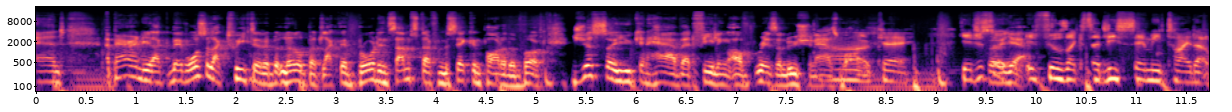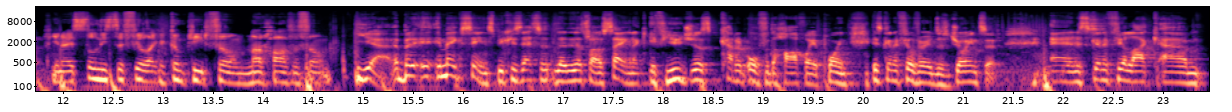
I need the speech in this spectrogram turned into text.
And apparently, like they've also like tweaked it a little bit. Like they've brought in some stuff from the second part of the book, just so you can have that feeling of resolution as well. ah, okay, yeah, just So, so, yeah. it feels like it's at least semi tied up. You know, it still needs to feel like a complete film, not half a film. Yeah, but it, it makes sense because that's that's what I was saying. Like, if you just cut it off at the halfway point, it's going to feel very disjointed, and it's going to feel like um,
